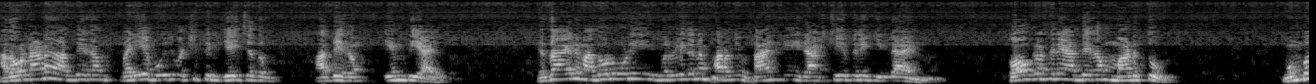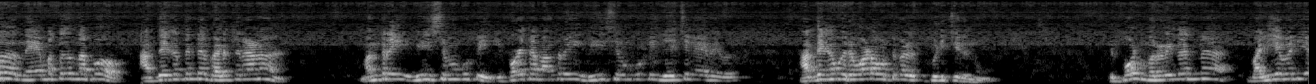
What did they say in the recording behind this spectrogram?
അതുകൊണ്ടാണ് അദ്ദേഹം വലിയ ഭൂരിപക്ഷത്തിൽ ജയിച്ചതും അദ്ദേഹം എം പി ആയതും. എന്തായാലും അതോടുകൂടി മുരളീധരൻ പറഞ്ഞു താൻ ഇനി രാഷ്ട്രീയത്തിലേക്ക് ഇല്ല എന്ന്. കോൺഗ്രസിനെ അദ്ദേഹം മടുത്തു. മുമ്പ് നിയമത്ത് നിന്നപ്പോ അദ്ദേഹത്തിന്റെ ബലത്തിലാണ് മന്ത്രി വി ശിവൻകുട്ടി ഇപ്പോഴത്തെ മന്ത്രി വി ശിവൻകുട്ടി ജയിച്ചു കയറിയത്. അദ്ദേഹം ഒരുപാട് വോട്ടുകൾ പിടിച്ചിരുന്നു. ഇപ്പോൾ മുരളീധരന് വലിയ വലിയ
